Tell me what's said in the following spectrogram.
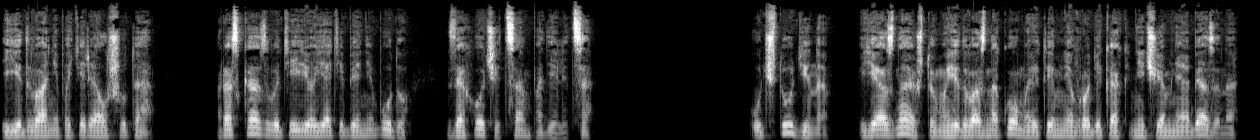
и едва не потерял шута. Рассказывать ее я тебе не буду, захочет, сам поделиться. Учту, Дина. Я знаю, что мы едва знакомы, и ты мне вроде как ничем не обязана,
